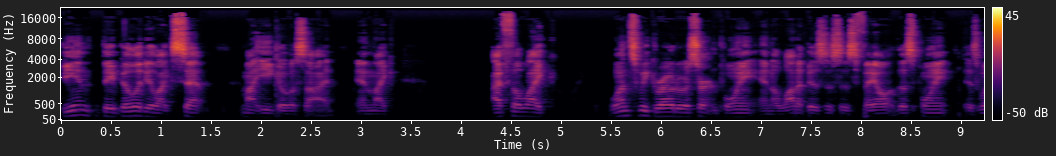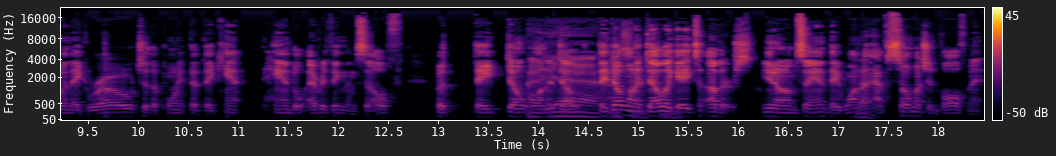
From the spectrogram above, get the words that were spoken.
being the ability to like set my ego aside and like i feel like once we grow to a certain point and a lot of businesses fail at this point is when they grow to the point that they can't handle everything themselves but they don't Uh, want to yeah, they don't want to delegate to others you know what i'm saying they want Right. to have so much involvement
